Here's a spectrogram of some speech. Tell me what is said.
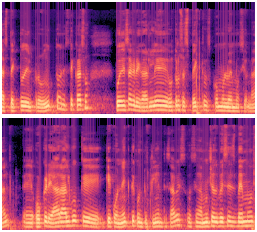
aspecto del producto, en este caso, puedes agregarle otros aspectos como lo emocional eh, o crear algo que, que, conecte con tu cliente, ¿sabes? O sea, muchas veces vemos,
